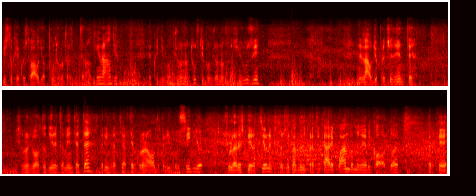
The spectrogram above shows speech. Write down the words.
visto che questo audio appunto lo trasmetterò anche in radio e quindi buongiorno a tutti, buongiorno a ci usi. Nell'audio precedente mi sono rivolto direttamente a te per ringraziarti ancora una volta per il consiglio sulla respirazione che sto cercando di praticare quando me ne ricordo, eh, perché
